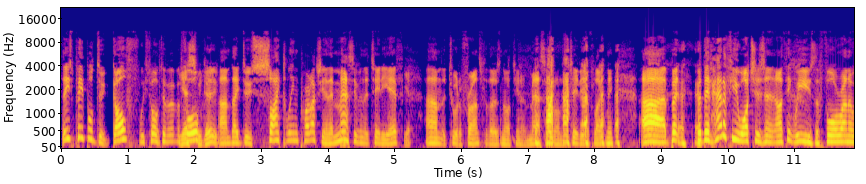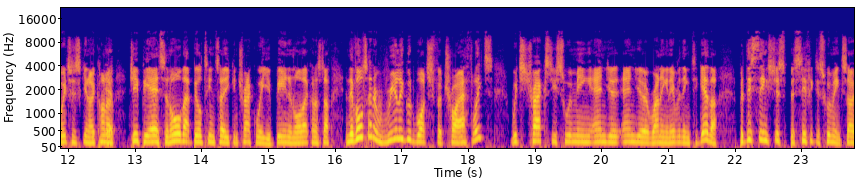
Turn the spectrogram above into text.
These people do golf. We've talked about it Yes, before. we do. Um, they do cycling products. You know, they're massive in the TDF, Yep. um, the Tour de France. For those not, you know, massive on the TDF like me. Uh, but but they've had a few watches, and I think we use the Forerunner, which is you know kind of GPS and all that built in, so you can track where you've been and all that kind of stuff. And they've also had a really good watch for triathletes, which tracks your swimming and your and your running and everything together. But this thing's just specific to swimming. So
